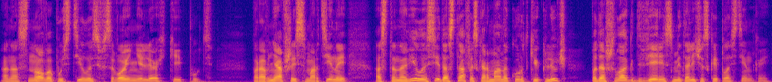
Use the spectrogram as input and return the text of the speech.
Она снова пустилась в свой нелегкий путь. Поравнявшись с Мартиной, остановилась и, достав из кармана куртки ключ, подошла к двери с металлической пластинкой.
